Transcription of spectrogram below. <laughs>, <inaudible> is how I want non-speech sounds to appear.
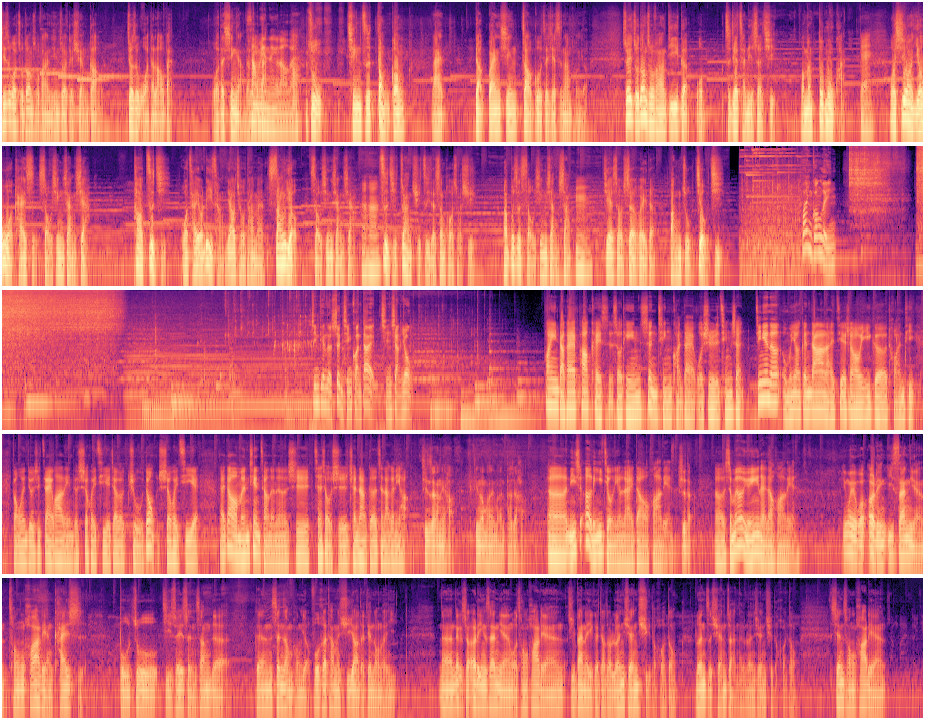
其实我主动厨房已经做一个宣告了，就是我的老板，我的信仰的老板，上面那个老板。啊，主亲自动工来要关心照顾这些身障朋友，所以主动厨房第一个我直接成立社企，我们不募款，对，我希望由我开始手心向下，靠自己，我才有立场要求他们商友手心向下，自己赚取自己的生活所需。而不是手心向上，嗯，接受社会的帮助救济。欢迎光临。今天的盛情款待，请享用。欢迎打开 Podcast 收听盛情款待，我是清盛。今天呢，我们要跟大家来介绍一个团体。访问就是在花莲的社会企业，叫做主动社会企业。来到我们现场的呢是陈守时，陈大哥，陈大哥你好，清盛你好，听众朋友们大家好。呃，您是二零一九年来到花莲？是的。呃，什么样的原因来到花莲？因为我二零一三年从花莲开始补助脊髓损伤的跟身障朋友，符合他们需要的电动轮椅。那那个时候，二零一三年，我从花莲举办了一个叫做“轮选曲”的活动，轮子旋转那个轮选曲的活动。先从花莲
